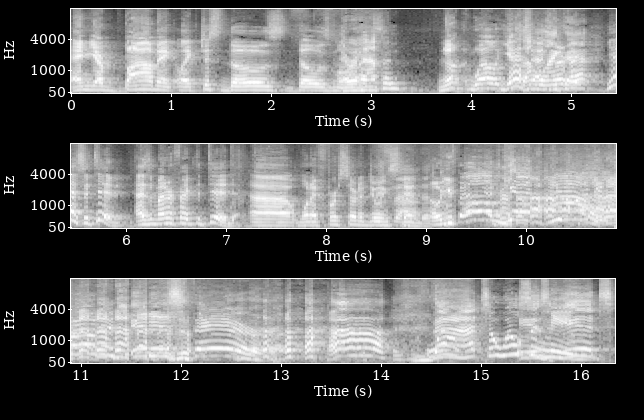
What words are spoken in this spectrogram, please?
and you're bombing. Like just those those moments. Ever happen? No, well, yes. Something as a like matter of fact- yes, it did. As a matter of fact, it did. Uh, when I first started doing stand. it. Oh, you found it. Yeah, You found it. it is there. that the Wilson is meme. it.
